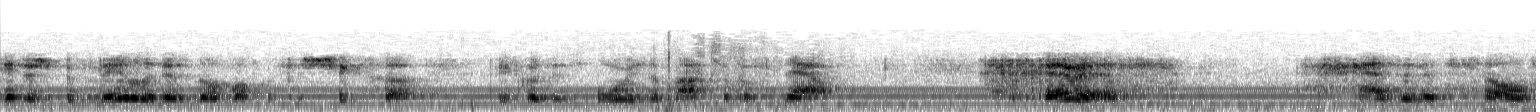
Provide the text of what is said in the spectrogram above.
Chiddush B'Mela, there's no Mokum for Shikha, because it's always a Mokum of now. Cheres has in itself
